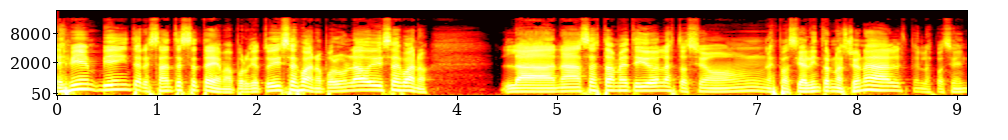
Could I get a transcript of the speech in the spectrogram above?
es bien, bien interesante ese tema, porque tú dices, bueno, por un lado dices, bueno, la NASA está metido en la Estación Espacial Internacional, en la Estación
